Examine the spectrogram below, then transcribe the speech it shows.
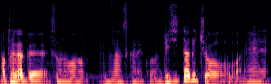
まあ、とにかくそのなんですかねこのデジタル庁はね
